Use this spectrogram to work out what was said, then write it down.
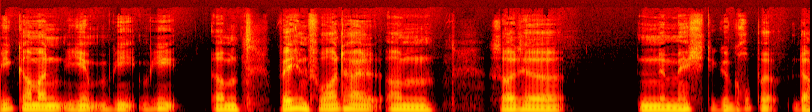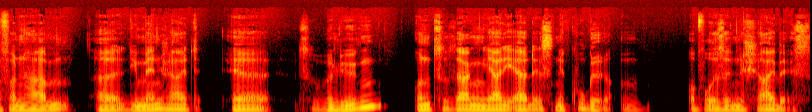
wie kann man wie wie, ähm welchen Vorteil, ähm, sollte 'ne mächtige Gruppe davon haben, äh, die Menschheit, äh, zu belügen und zu sagen: „Ja, die Erde ist 'ne Kugel“, hm, obwohl sie 'ne Scheibe ist.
